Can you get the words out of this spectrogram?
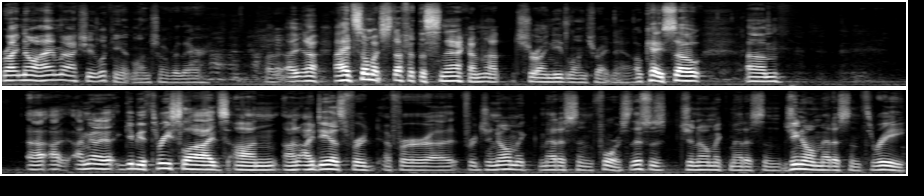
Right, no, I'm actually looking at lunch over there. But I, you know, I had so much stuff at the snack, I'm not sure I need lunch right now. Okay, so um, uh, I, I'm going to give you three slides on, on ideas for, for, uh, for genomic medicine 4. So this is genomic medicine, genome medicine 3.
